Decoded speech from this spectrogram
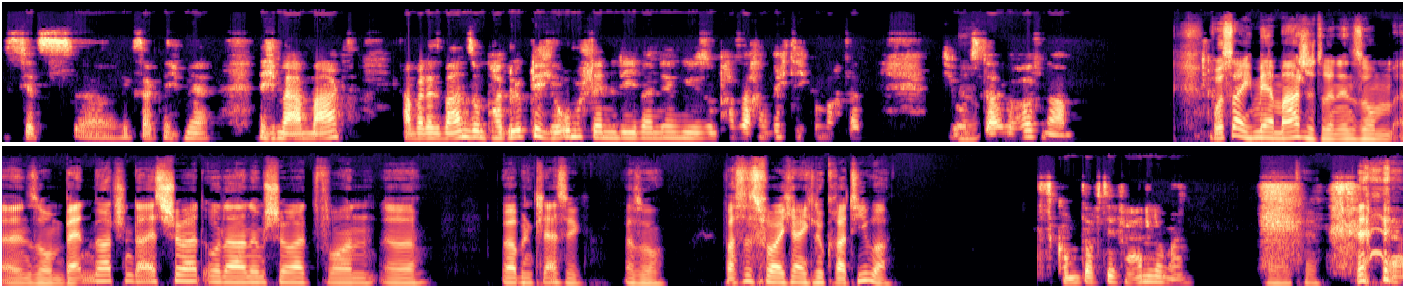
ist jetzt, äh, wie gesagt, nicht mehr, nicht mehr am Markt. Aber das waren so ein paar glückliche Umstände, die man irgendwie so ein paar Sachen richtig gemacht hat, die uns ja. da geholfen haben. Wo ist eigentlich mehr Marge drin? In so einem, in so einem Band-Merchandise-Shirt oder einem Shirt von äh, Urban Classic? Also was ist für euch eigentlich lukrativer? Das kommt auf die Verhandlungen an. Okay. ja.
